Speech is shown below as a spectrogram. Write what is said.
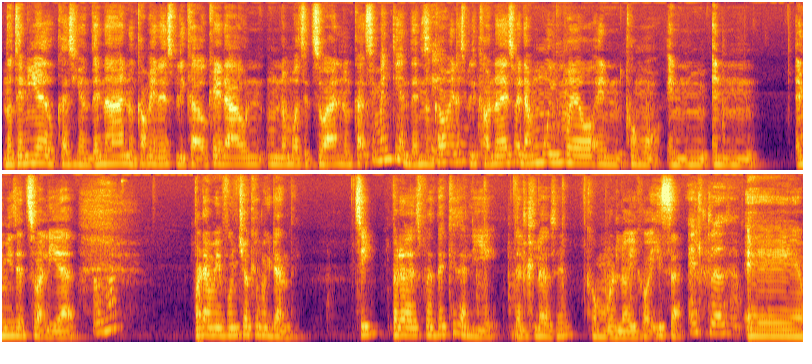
no tenía educación de nada, nunca me habían explicado que era un, un homosexual, nunca, ¿sí me entienden? Sí, Nunca me habían explicado nada de eso, era muy nuevo en, como, en, en, en mi sexualidad. Ajá. Para mí fue un choque muy grande, ¿sí? Pero después de que salí del closet, como lo dijo Isa, El closet. eh,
